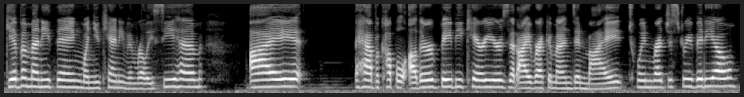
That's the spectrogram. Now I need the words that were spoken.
give him anything when you can't even really see him? I have a couple other baby carriers that I recommend in my twin registry video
